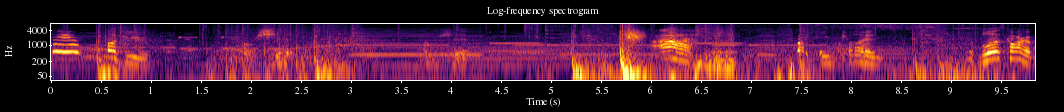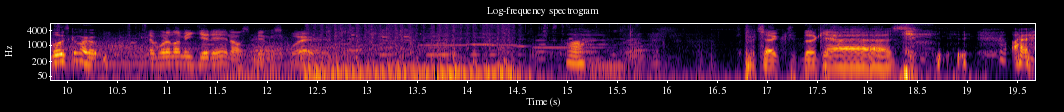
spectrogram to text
Man, fuck you. Oh, shit. Oh, shit. Ah! fucking cunt. Blow his car up, blow his car up. It wouldn't let me get in. I was spamming square. Ah. Protect the gas. I...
